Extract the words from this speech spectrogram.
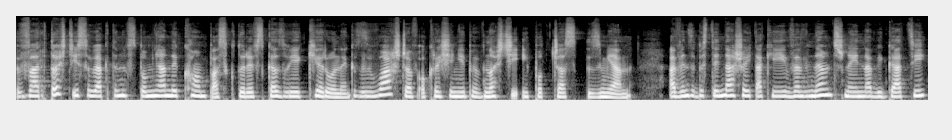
Wartości są jak ten wspomniany kompas, który wskazuje kierunek, zwłaszcza w okresie niepewności i podczas zmian. A więc bez tej naszej takiej wewnętrznej nawigacji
